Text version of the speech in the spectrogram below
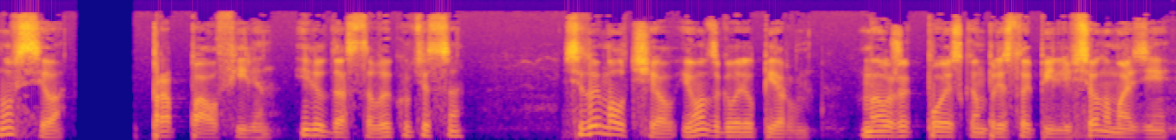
Ну все, пропал Филин. Или удастся выкрутиться?» Седой молчал, и он заговорил первым. «Мы уже к поискам приступили, все на мази.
